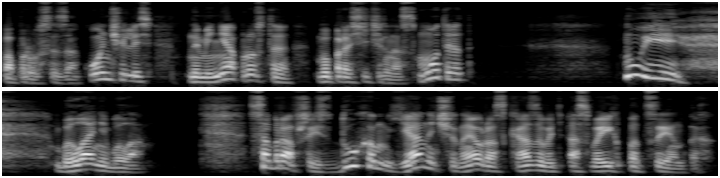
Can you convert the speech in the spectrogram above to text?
вопросы закончились, на меня просто вопросительно смотрят. Ну и была не была. Собравшись с духом, я начинаю рассказывать о своих пациентах.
